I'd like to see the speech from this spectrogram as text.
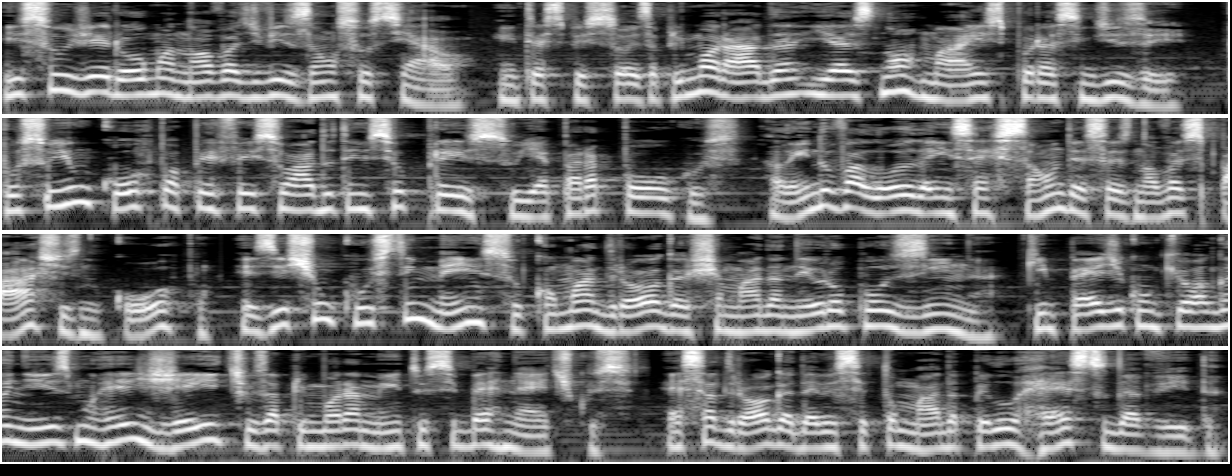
Isso gerou uma nova divisão social entre as pessoas aprimoradas e as normais, por assim dizer. Possuir um corpo aperfeiçoado tem seu preço e é para poucos. Além do valor da inserção dessas novas partes no corpo, existe um custo imenso como a droga chamada neuroposina, que impede com que o organismo rejeite os aprimoramentos cibernéticos. Essa droga deve ser tomada pelo resto da vida,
